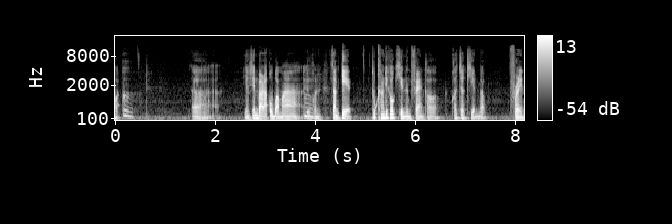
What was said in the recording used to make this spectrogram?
อะอืมเอ่ออย่างเช่นบารักโอบามาหรือคนสังเกตทุกครั้งที่เขาเขียนถึงแฟนเขาเขาจะเขียนแบบ เฟรน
